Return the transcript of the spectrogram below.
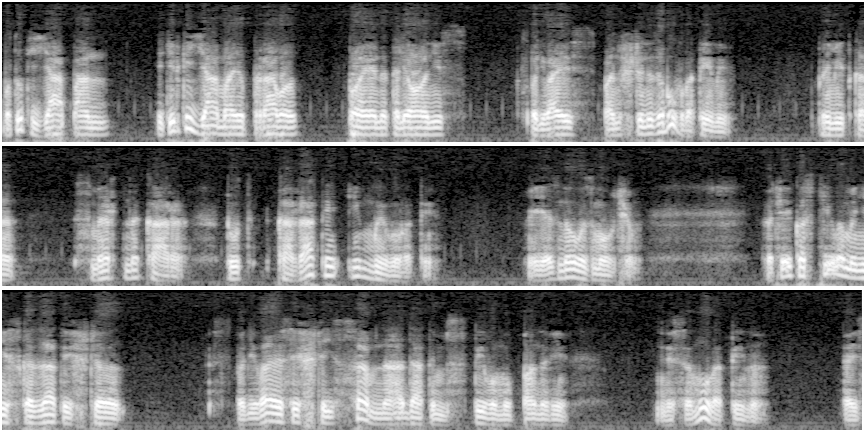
бо тут я пан, і тільки я маю право поена таліоніс. Сподіваюсь, пан ще не забув латини. Примітка смертна кара. Тут карати і милувати. Я знову змовчав. Хоча й кортіло мені сказати, що сподіваюся, ще й сам нагадати мстивому панові не саму латину, а й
